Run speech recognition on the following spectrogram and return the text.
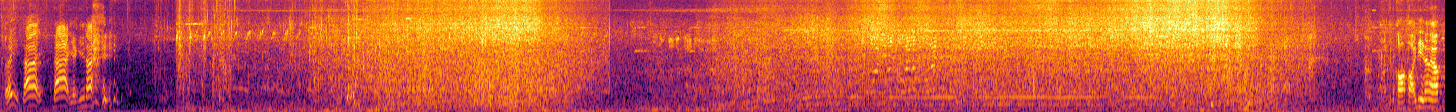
เฮ้ย ได้ ได้ อย่างนี้ได้ ขอขออีกทีได้ไหมครับ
